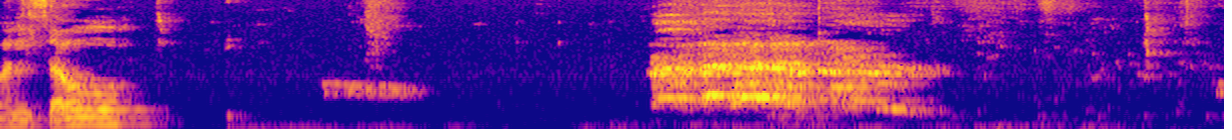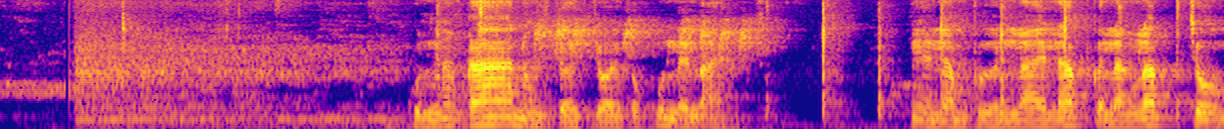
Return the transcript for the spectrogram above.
วันเสาร์คุณนะคะน้องจอยจอยขอบคุณหลายๆแม่ลำเพลินรายรับกำลังรับชม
